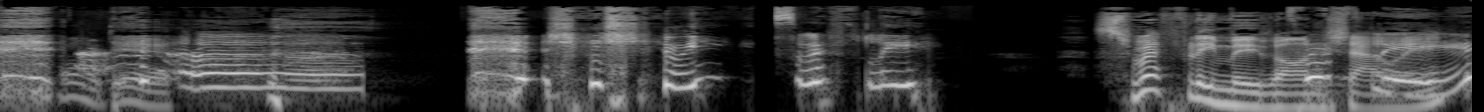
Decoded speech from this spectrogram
oh dear. Uh, Should we swiftly? Swiftly move on, shall we?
